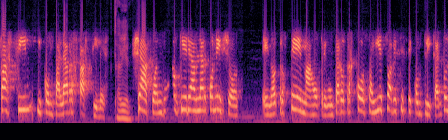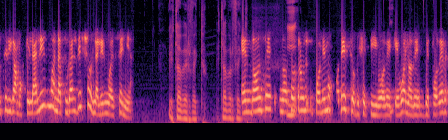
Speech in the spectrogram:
fácil y con palabras fáciles. Está bien. Ya cuando uno quiere hablar con ellos en otros temas o preguntar otras cosas, y eso a veces se complica. Entonces, digamos que la lengua natural de ellos es la lengua de señas. Está perfecto, está perfecto. Entonces nosotros ponemos con ese objetivo de que, bueno, de, poder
